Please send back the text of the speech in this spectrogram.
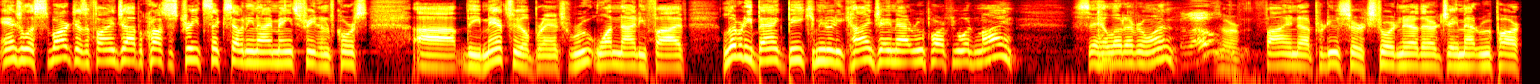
Angela Smart does a fine job across the street, 679 Main Street. Street, and of course, uh, the Mansfield branch, Route 195. Liberty Bank, Be Community Kind. J. Matt Rupar, if you wouldn't mind. Say hello to everyone. Hello. Our fine uh, producer extraordinaire there, J. Matt Rupar,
